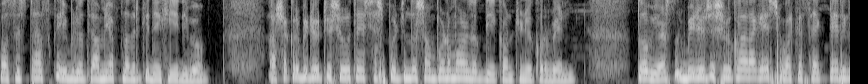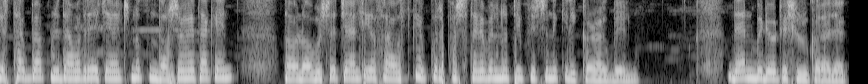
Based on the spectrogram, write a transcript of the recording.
প্রসেসটা আজকে এই ভিডিওতে আমি আপনাদেরকে দেখিয়ে দিব। আশা করি ভিডিওটি শুরু থেকে শেষ পর্যন্ত সম্পূর্ণ মনোযোগ দিয়ে কন্টিনিউ করবেন। তো ভিউয়ার্স ভিডিওটি শুরু করার আগে সবার কাছে একটাই রিকোয়েস্ট থাকবে, আপনি যদি আমাদের এই চ্যানেলটি নতুন দর্শক হয়ে থাকেন, তাহলে অবশ্যই চ্যানেলটিকে সাবস্ক্রাইব করে পাশে থাকা বেল নোটিফিকেশনে ক্লিক করে রাখবেন। দেন ভিডিওটি শুরু করা যাক।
